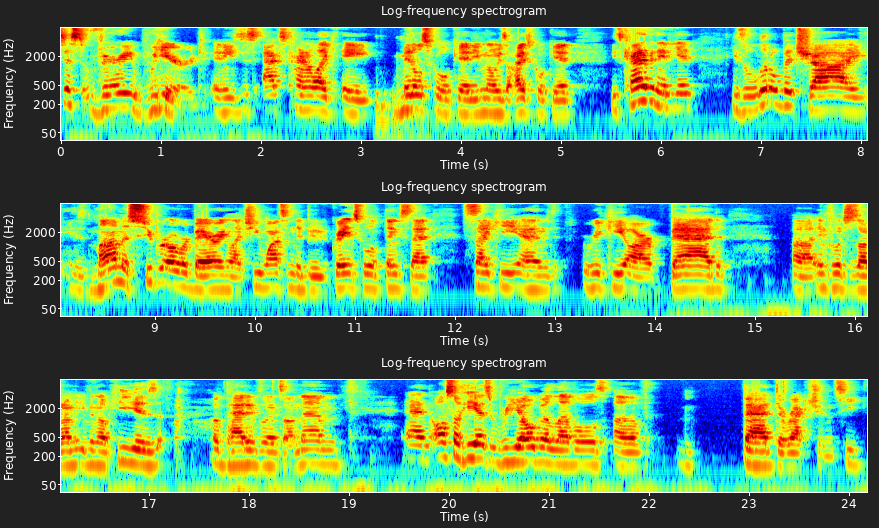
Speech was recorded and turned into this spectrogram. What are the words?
just very weird, and he just acts kind of like a middle school kid, even though he's a high school kid. He's kind of an idiot. He's a little bit shy. His mom is super overbearing. Like she wants him to do great in school. And thinks that Saiki and Riki are bad uh, influences on him, even though he is a bad influence on them. And also, he has Ryoga levels of bad directions. He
